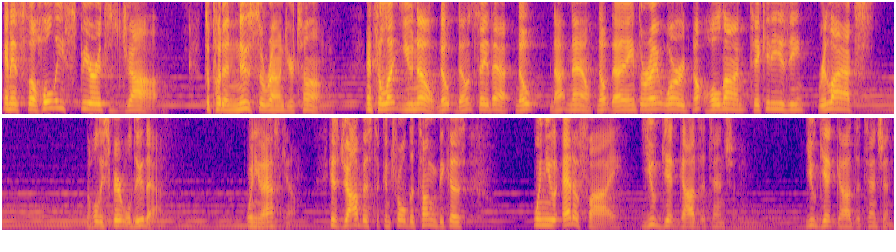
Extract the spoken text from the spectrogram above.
And it's the Holy Spirit's job to put a noose around your tongue and to let you know, nope, don't say that. Nope, not now. Nope, that ain't the right word. No, hold on, take it easy, relax. The Holy Spirit will do that when you ask Him. His job is to control the tongue because when you edify, you get God's attention. You get God's attention.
